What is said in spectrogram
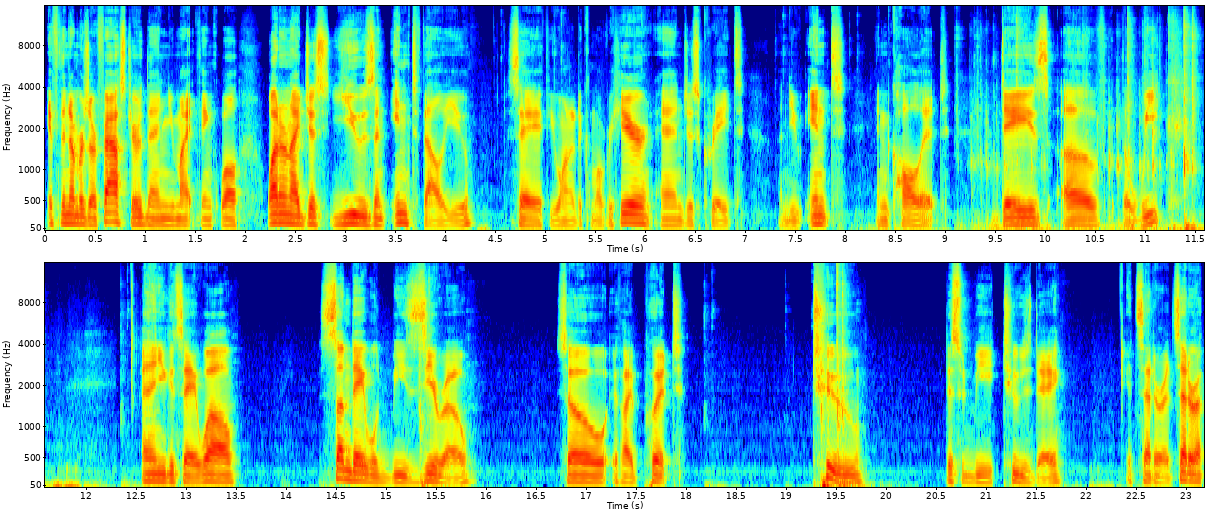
If the numbers are faster, then you might think, well, why don't I just use an int value? Say if you wanted to come over here and just create a new int and call it days of the week. And then you could say, well, Sunday will be zero so if I put 2, this would be Tuesday, etc., etc.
